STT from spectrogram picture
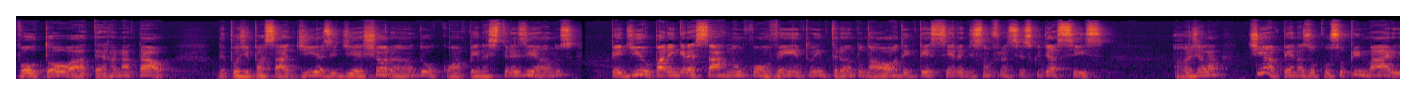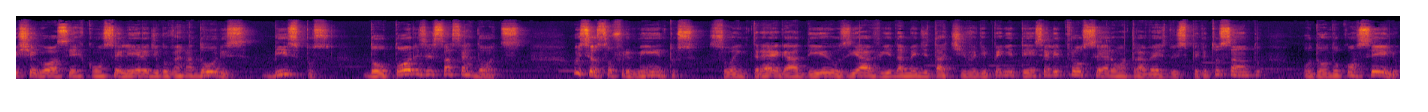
Voltou à terra natal. Depois de passar dias e dias chorando, com apenas 13 anos, pediu para ingressar num convento entrando na Ordem Terceira de São Francisco de Assis. Ângela tinha apenas o curso primário e chegou a ser conselheira de governadores, bispos, doutores e sacerdotes. Os seus sofrimentos, sua entrega a Deus e a vida meditativa de penitência lhe trouxeram, através do Espírito Santo, o dom do conselho,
